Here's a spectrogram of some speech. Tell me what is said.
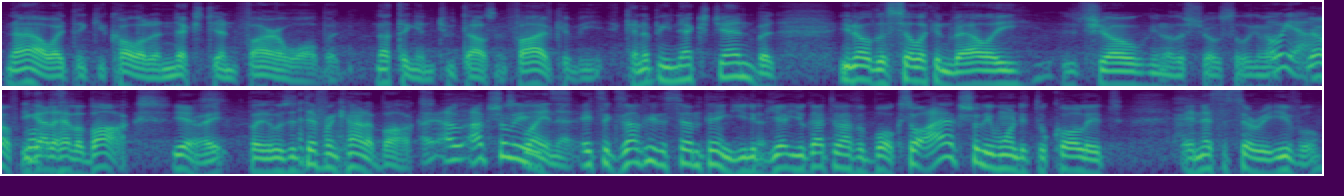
now, I think you call it a next gen firewall, but nothing in 2005 can be, can it be next gen? But you know the Silicon Valley show, you know the show Silicon Valley? Oh yeah. yeah you got to have a box, yes. right? But it was a different kind of box. I, actually, Explain it's, that. it's exactly the same thing. You, yeah. you got to have a box. So I actually wanted to call it a necessary evil.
